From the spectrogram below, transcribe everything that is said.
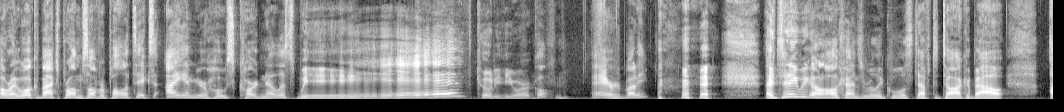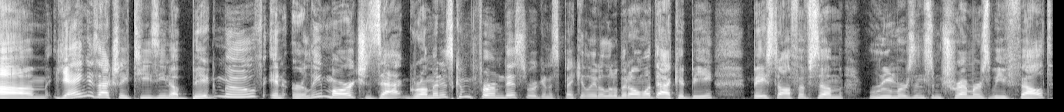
All right, welcome back to Problem Solver Politics. I am your host, Cardinellis, with Cody the Oracle. Hey, everybody. and today we got all kinds of really cool stuff to talk about. Um, Yang is actually teasing a big move in early March. Zach Graumann has confirmed this. We're going to speculate a little bit on what that could be based off of some rumors and some tremors we've felt.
